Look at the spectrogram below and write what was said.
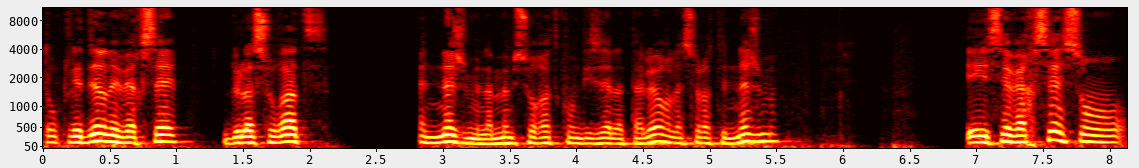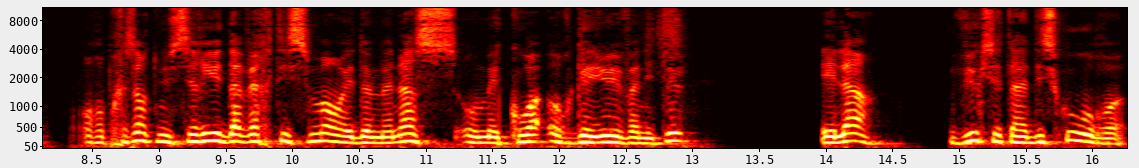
donc les derniers versets de la sourate Al-Najm, la même sourate qu'on disait là tout à l'heure, la sourate Al-Najm. Et ces versets sont, représentent une série d'avertissements et de menaces aux Mécois orgueilleux et vaniteux. Et là, vu que c'est un discours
